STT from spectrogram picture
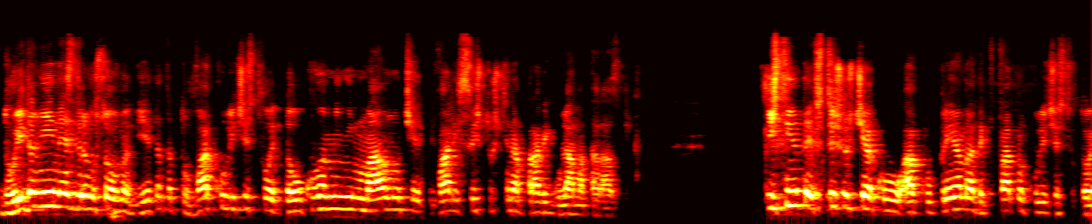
Дори да ни е нездравословна диетата, това количество е толкова минимално, че едва ли също ще направи голямата разлика. Истината е всъщност, че ако, ако приемаме адекватно количество, т.е.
